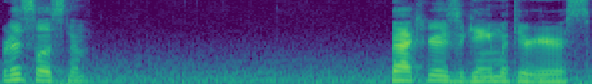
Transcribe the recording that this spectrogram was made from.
We're just listening. Factory is a game with your ears.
